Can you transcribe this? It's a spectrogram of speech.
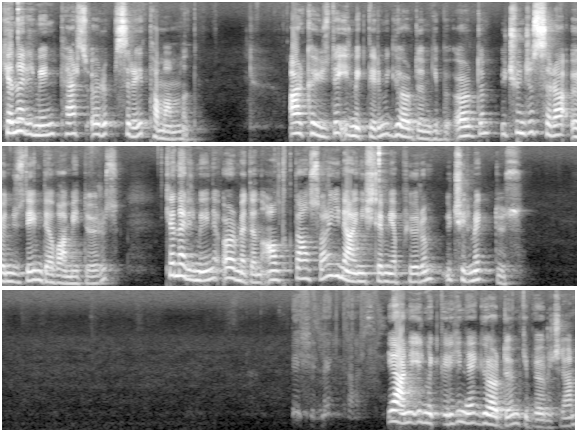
Kenar ilmeğini ters örüp sırayı tamamladım. Arka yüzde ilmeklerimi gördüğüm gibi ördüm. Üçüncü sıra ön yüzdeyim devam ediyoruz. Kenar ilmeğini örmeden aldıktan sonra yine aynı işlemi yapıyorum. 3 ilmek düz. Yani ilmekleri yine gördüğüm gibi öreceğim.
